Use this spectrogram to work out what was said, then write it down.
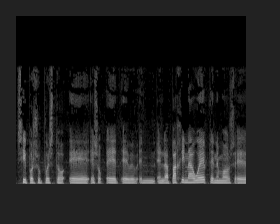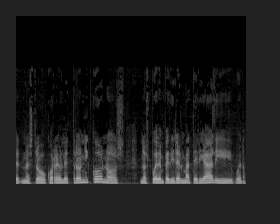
Sí, por supuesto. Eh, eso, en, en, la página web tenemos nuestro correo electrónico, nos, nos pueden pedir el material y, bueno,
